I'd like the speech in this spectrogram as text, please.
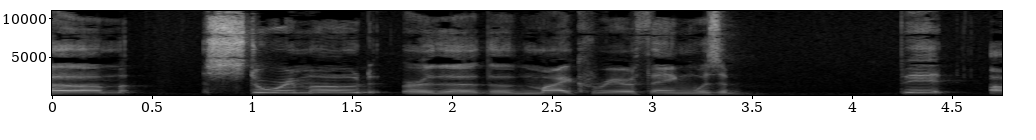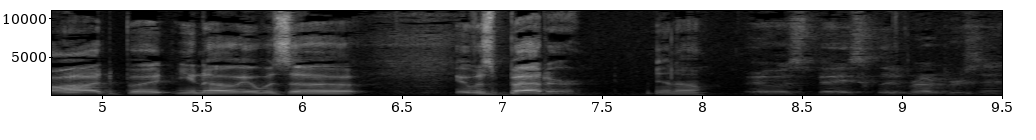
Um, story mode or the the my career thing was a bit odd, but you know it was a it was better. You know. It was basically represent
